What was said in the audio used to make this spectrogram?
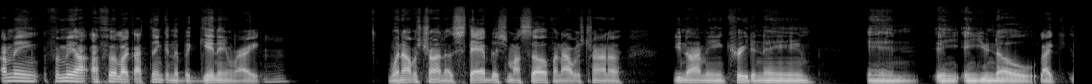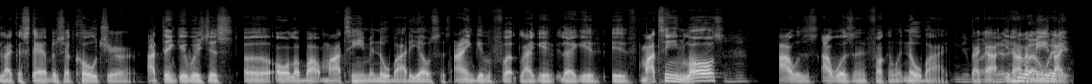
I mean, for me, I, I feel like I think in the beginning, right, Mhm. when I was trying to establish myself and I was trying to, you know, what I mean, create a name and, and and you know, like like establish a culture. I think it was just uh, all about my team and nobody else's. I ain't give a fuck. Like if like if if my team lost. I was I wasn't fucking with nobody. You Like I, you know what I mean? Like it.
